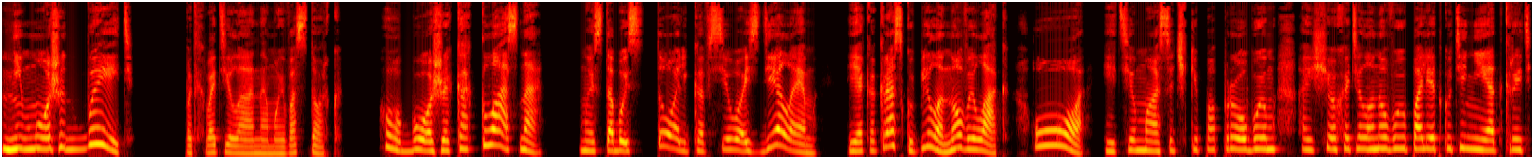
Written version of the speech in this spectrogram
«Не может быть!» — подхватила она мой восторг. «О боже, как классно! Мы с тобой столько всего сделаем! Я как раз купила новый лак. О, эти масочки попробуем. А еще хотела новую палетку теней открыть.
